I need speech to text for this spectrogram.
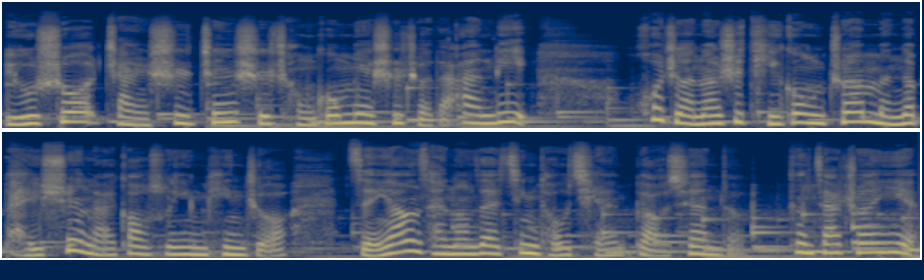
比如说展示真实成功面试者的案例，或者呢是提供专门的培训来告诉应聘者怎样才能在镜头前表现得更加专业。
